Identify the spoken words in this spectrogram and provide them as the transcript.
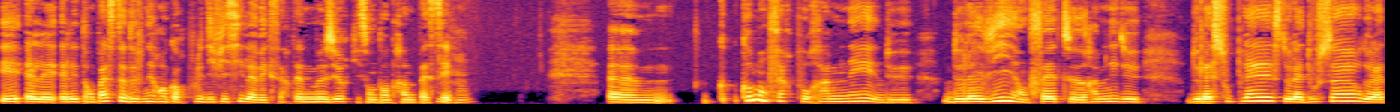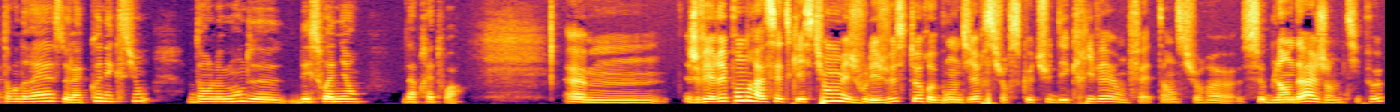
et elle est, elle est en passe de devenir encore plus difficile avec certaines mesures qui sont en train de passer. Mm-hmm. Euh, comment faire pour ramener du, de la vie, en fait, euh, ramener du, de la souplesse, de la douceur, de la tendresse, de la connexion dans le monde des soignants, d'après toi? Euh, je vais répondre à cette question, mais je voulais juste rebondir sur ce que tu décrivais en fait, hein, sur euh, ce blindage un petit peu.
